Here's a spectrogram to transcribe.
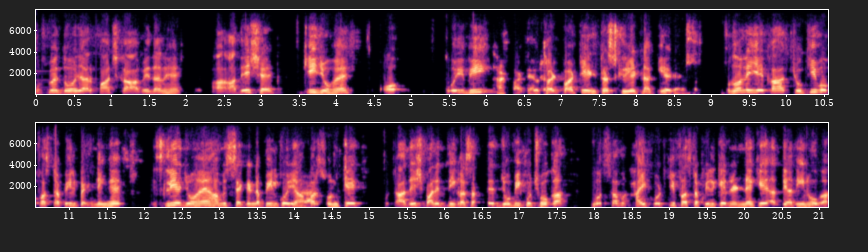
उसमें 2005 का आवेदन है आदेश है कि जो है और कोई भी third party third party interest create ना किया जाए। उन्होंने ये कहा क्योंकि वो फ़र्स्ट अपील पेंडिंग है इसलिए जो है हम इस सेकंड अपील को यहाँ पर सुन के कुछ आदेश पारित नहीं कर सकते जो भी कुछ होगा वो सब हाई कोर्ट की फ़र्स्ट अपील के निर्णय के अध्याधीन होगा।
